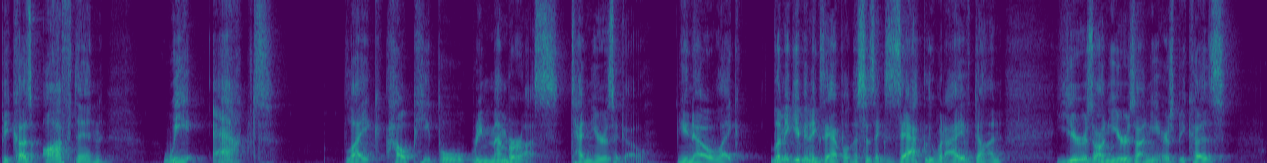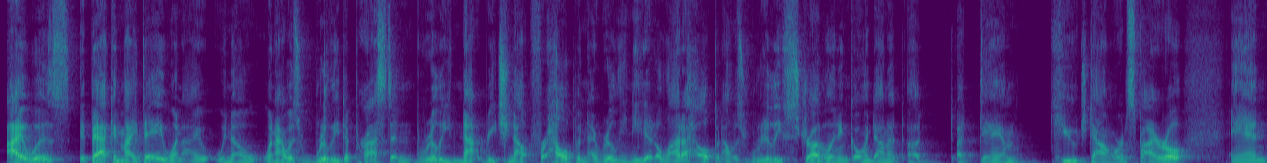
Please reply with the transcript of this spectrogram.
because often we act like how people remember us 10 years ago. You know, like, let me give you an example. And this is exactly what I have done years on years on years because I was back in my day when I, you know, when I was really depressed and really not reaching out for help and I really needed a lot of help and I was really struggling and going down a, a, a damn huge downward spiral. And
